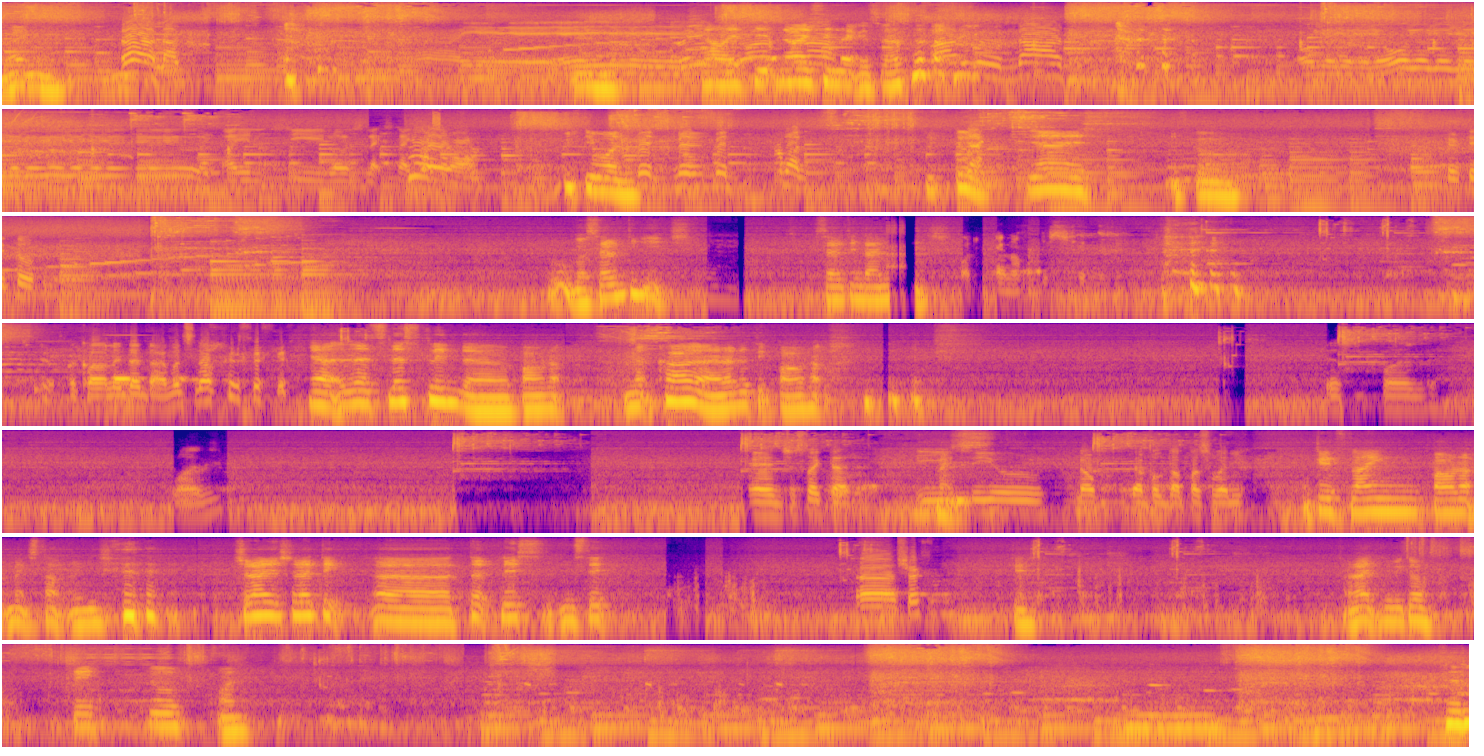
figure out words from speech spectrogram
Alright. Ah, duck. Yo, yo, yo, yo, yo, yo, yo, yo. I see Lawrence like like. Oh, 51. mid, mid, mid. Come on. 52. Yes. Let's go. 52. Ooh, got 17 each. 17 diamonds each. What kind of this shit? Calling them diamonds now. Yeah, let's let's claim the power up. Not car, I rather take power up. this one. One. And just like that. Nice. ECU. Nope, leveled up as well. okay, flying power up maxed out already. should I should I take uh third place instead? Uh, sure. Okay. Alright, here we go. Three, two, one.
